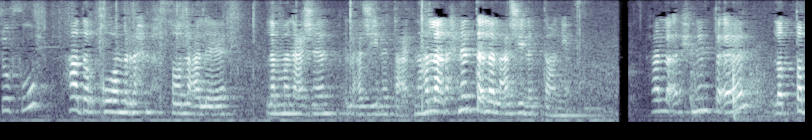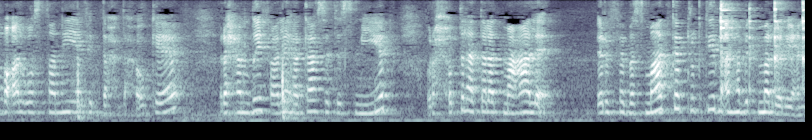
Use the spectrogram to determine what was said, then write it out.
شوفوا هذا القوام اللي رح نحصل عليه لما نعجن العجينة تاعتنا. هلأ رح ننتقل للعجينة الثانية هلا رح ننتقل للطبقة الوسطانية في الدحدح أوكي؟ رح نضيف عليها كاسة سميد ورح أحط لها ثلاث معالق قرفة بس ما تكتروا كثير لأنها بتمرر يعني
